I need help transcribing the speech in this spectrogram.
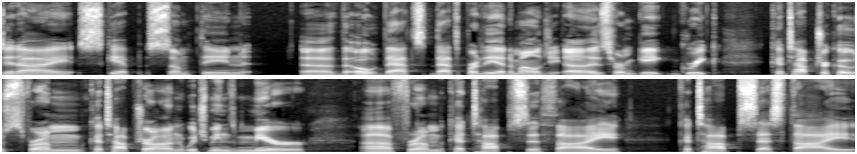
did i skip something uh, the, oh that's that's part of the etymology uh, it's from Greek Greek katoptrikos from katoptron which means mirror uh, from katopsithai katopsesthai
